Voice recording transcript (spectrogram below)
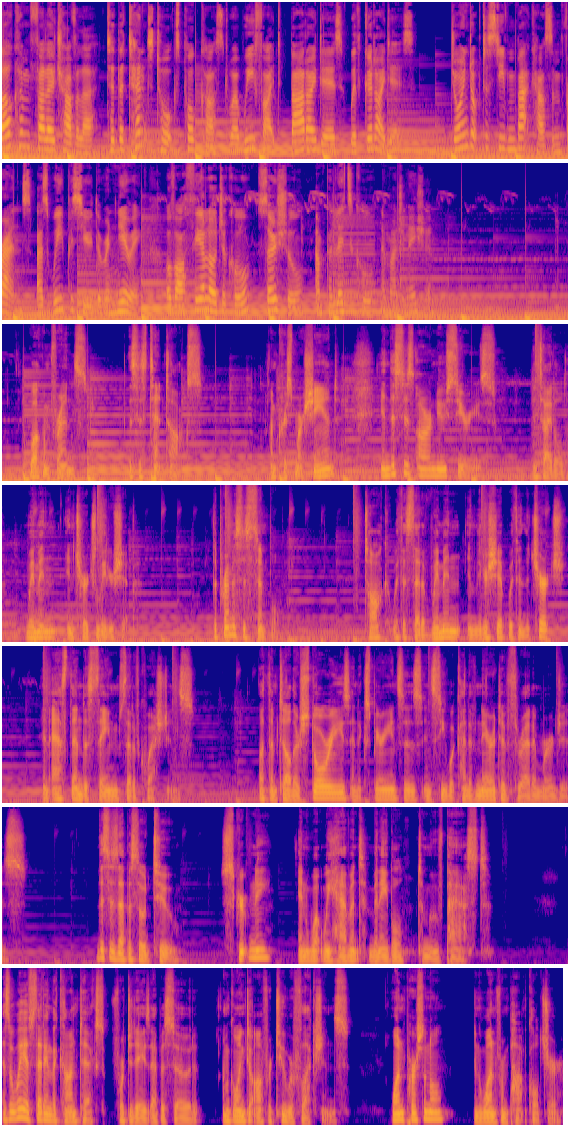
Welcome, fellow traveller, to the Tent Talks podcast where we fight bad ideas with good ideas. Join Dr. Stephen Backhouse and friends as we pursue the renewing of our theological, social, and political imagination. Welcome, friends. This is Tent Talks. I'm Chris Marchand, and this is our new series entitled Women in Church Leadership. The premise is simple talk with a set of women in leadership within the church and ask them the same set of questions. Let them tell their stories and experiences and see what kind of narrative thread emerges. This is episode two Scrutiny and What We Haven't Been Able to Move Past. As a way of setting the context for today's episode, I'm going to offer two reflections one personal and one from pop culture.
